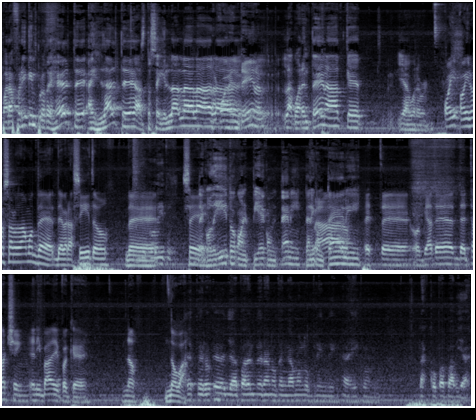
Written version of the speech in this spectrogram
para freaking protegerte, aislarte, hasta seguir la, la, la, La cuarentena. La cuarentena, que. Yeah, whatever. Hoy, hoy nos saludamos de, de bracito, de, De codito. Sí. De codito, con el pie, con tenis, tenis con tenis. Este, olvídate de, de touching anybody porque no, no va. Espero que ya para el verano tengamos los brindis ahí con las copas para viajar.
